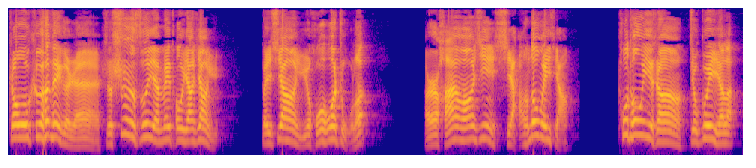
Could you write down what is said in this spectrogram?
周柯那个人是誓死也没投降项羽，被项羽活活煮了。而韩王信想都没想。扑通一声就跪下了，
